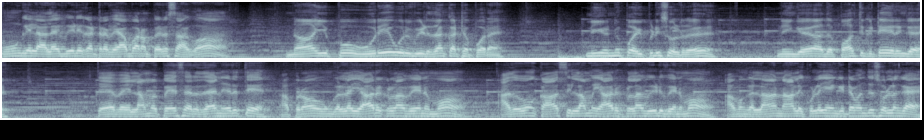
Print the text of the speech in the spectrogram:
மூங்கிலால் வீடு கட்டுற வியாபாரம் பெருசாகும். நான் இப்போ ஒரே ஒரு வீடு தான் கட்ட போகிறேன் நீ என்னப்பா இப்படி சொல்கிற நீங்கள் அதை பார்த்துக்கிட்டே இருங்க. தேவையில்லாமல் பேசுகிறத நிறுத்து. அப்புறம் உங்களில் யாருக்கெல்லாம் வேணுமோ அதுவும் காசு இல்லாமல் யாருக்கெல்லாம் வீடு வேணுமோ அவங்கெல்லாம் நாளைக்குள்ளே என்கிட்ட வந்து சொல்லுங்கள்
